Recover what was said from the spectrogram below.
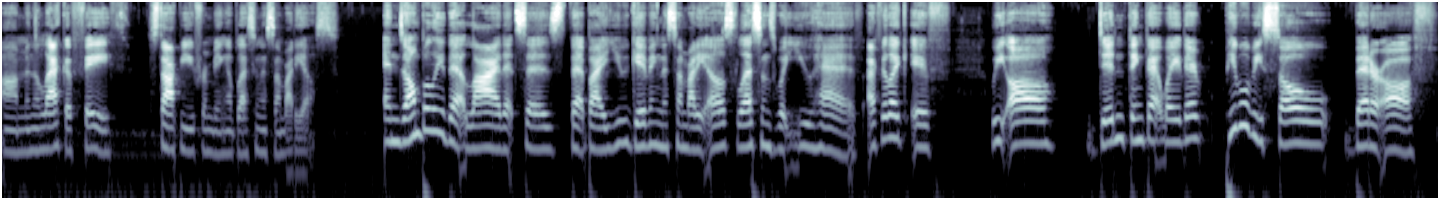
um, and the lack of faith stop you from being a blessing to somebody else. And don't believe that lie that says that by you giving to somebody else lessens what you have. I feel like if we all didn't think that way, there people would be so better off.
